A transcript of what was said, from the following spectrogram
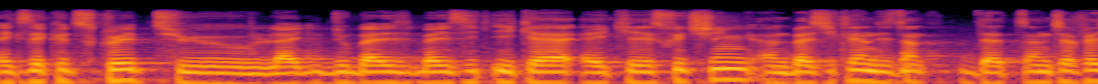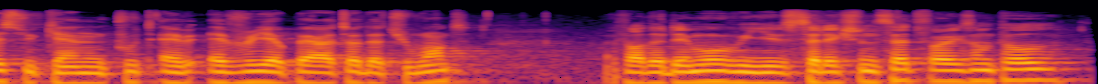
execute script to like do basic IK, FK switching, and basically on this, that interface you can put every operator that you want. For the demo, we use selection set, for example, uh,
